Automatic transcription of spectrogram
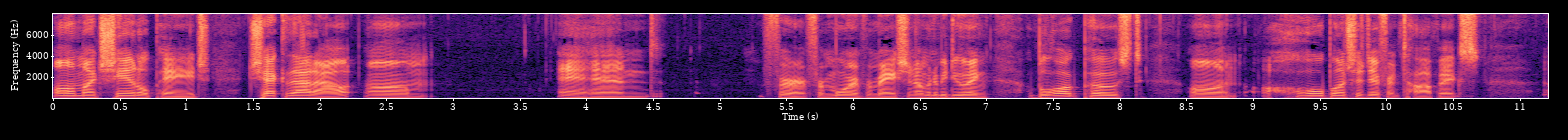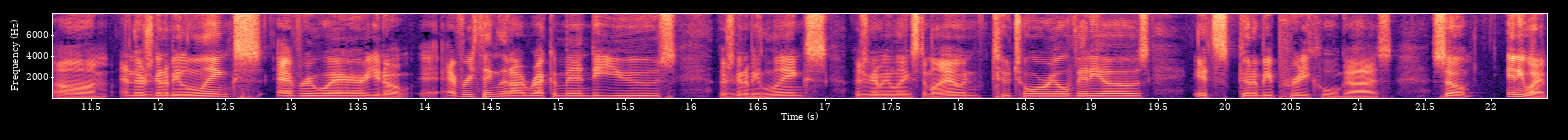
on my channel page. Check that out. Um, and for for more information, I'm going to be doing a blog post on a whole bunch of different topics. Um, and there's going to be links everywhere. You know, everything that I recommend to use. There's going to be links. There's going to be links to my own tutorial videos. It's going to be pretty cool, guys. So anyway,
